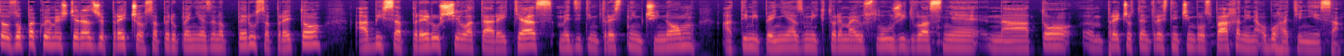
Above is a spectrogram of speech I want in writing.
to zopakujem ešte raz, že prečo sa perú peniaze? No perú sa preto, aby sa prerušila tá reťaz medzi tým trestným činom a tými peniazmi, ktoré majú slúžiť vlastne na to, prečo ten trestný čin bol spáchaný, na obohatenie sa.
